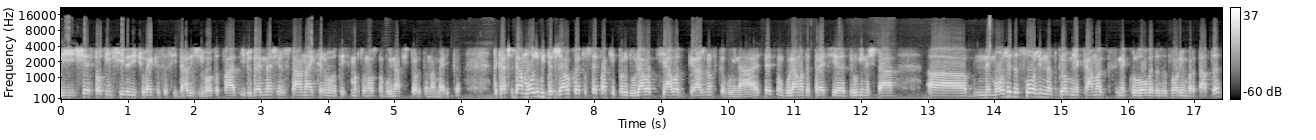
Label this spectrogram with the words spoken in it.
и 600 хиляди човека са си дали живота. Това и до ден днешен става най-кървавата и смъртоносна война в историята на Америка. Така че да, може би държава, която все пак е преодолява цяла гражданска война, естествено голяма депресия, други неща, а, не може да сложим над гробния камък некролога да затворим вратата,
